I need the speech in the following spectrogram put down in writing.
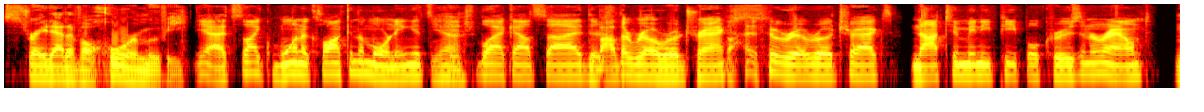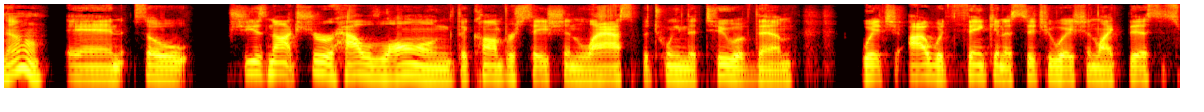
straight out of a horror movie. Yeah, it's like one o'clock in the morning. It's Yeah. pitch black outside. There's By the railroad tracks. by the railroad tracks. Not too many people cruising around. no. And so she is not sure how long the conversation lasts between the two of them, which I would think in a situation like this is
